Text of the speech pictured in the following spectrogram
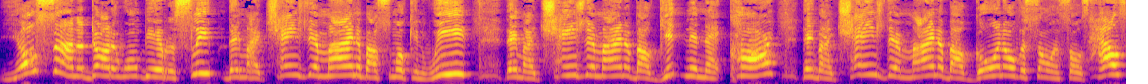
your son or daughter won't be able to sleep. They might change their mind about smoking weed. They might change their mind about getting in that car. They might change their mind about going over so and so's house.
